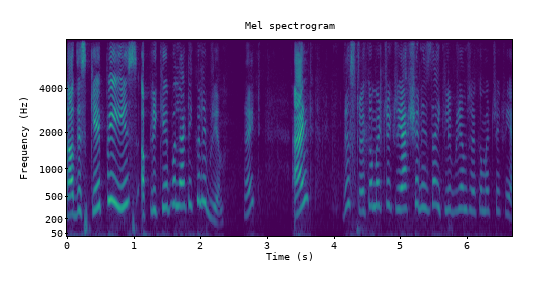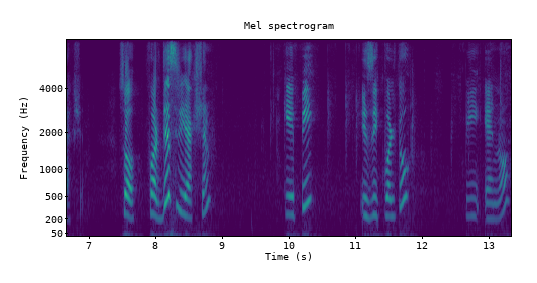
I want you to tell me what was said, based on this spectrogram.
Now, this Kp is applicable at equilibrium right and this stoichiometric reaction is the equilibrium stoichiometric reaction. So, for this reaction Kp is equal to Pno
